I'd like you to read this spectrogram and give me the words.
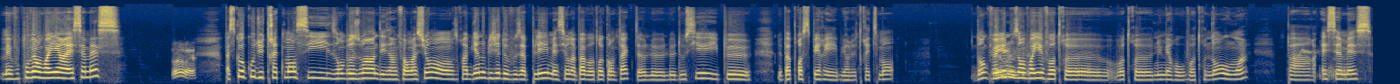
Mais vous pouvez envoyer un SMS Oui, oui. Parce qu'au cours du traitement, s'ils ont besoin des informations, on sera bien obligé de vous appeler. Mais si on n'a pas votre contact, le, le, dossier il peut ne pas prospérer, eh bien le traitement. Donc veuillez nous envoyer votre, votre numéro, votre nom au moins, par SMS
